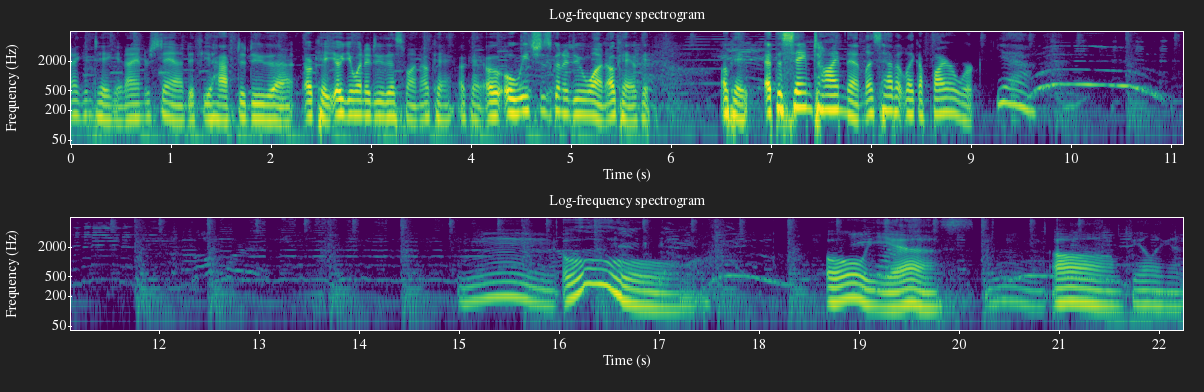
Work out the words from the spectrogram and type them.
I can take it. I understand if you have to do that. Okay. Oh, you want to do this one? Okay. Okay. Oh, oh each is going to do one. Okay. Okay. Okay. At the same time, then let's have it like a firework. Yeah. Mm. Oh. Oh yes. Mm. Oh, I'm feeling it.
